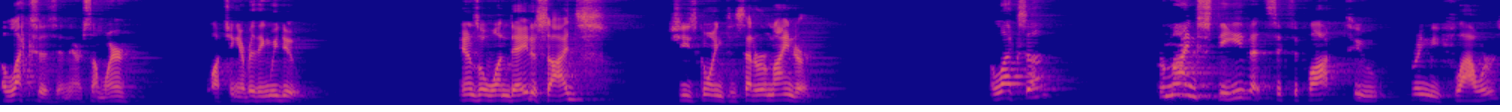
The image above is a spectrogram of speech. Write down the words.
Alexa's in there somewhere, watching everything we do. Ansel one day decides she's going to set a reminder. Alexa, remind Steve at six o'clock to bring me flowers.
